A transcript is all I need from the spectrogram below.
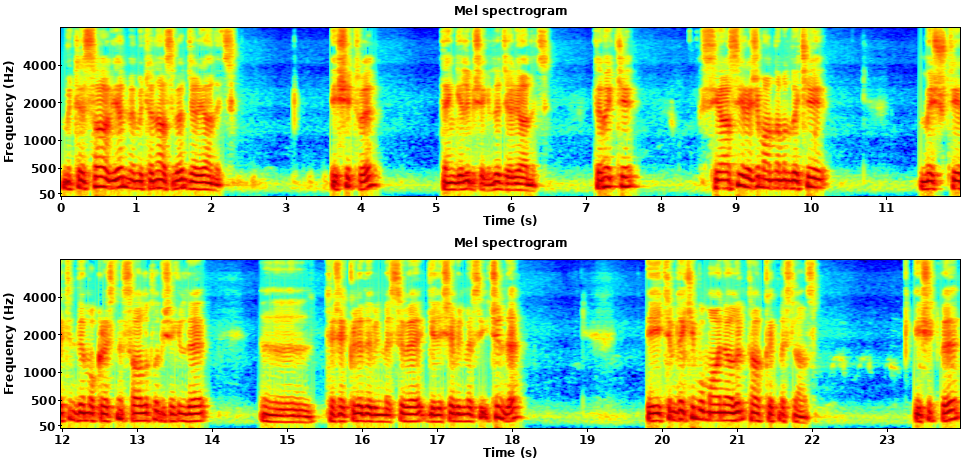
mütesaviyen ve mütenasiben cereyan etsin. Eşit ve dengeli bir şekilde cereyan etsin. Demek ki siyasi rejim anlamındaki meşrutiyetin, demokrasinin sağlıklı bir şekilde e, teşekkül edebilmesi ve gelişebilmesi için de eğitimdeki bu manaları tahakkuk etmesi lazım. Eşit ve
